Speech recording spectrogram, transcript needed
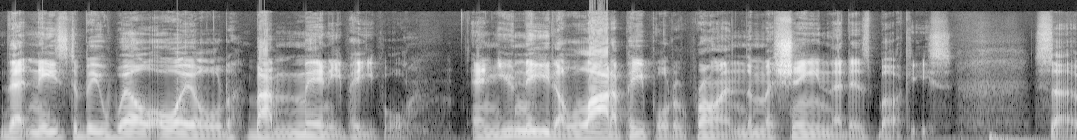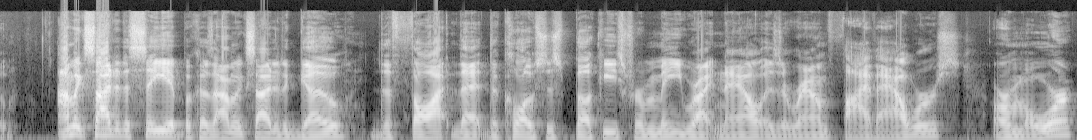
that needs to be well oiled by many people. And you need a lot of people to run the machine that is Buc-ee's. So I'm excited to see it because I'm excited to go. The thought that the closest Buc-ee's for me right now is around five hours or more,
